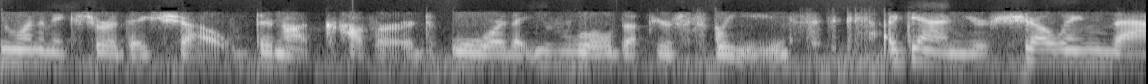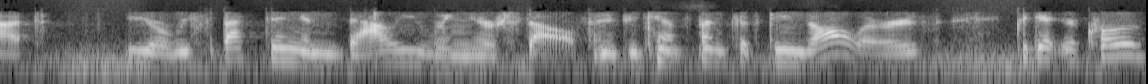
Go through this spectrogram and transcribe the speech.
you want to make sure they show they're not covered or that you've rolled up your sleeves. Again, you're showing that you're respecting and valuing yourself. And if you can't spend $15 to get your clothes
